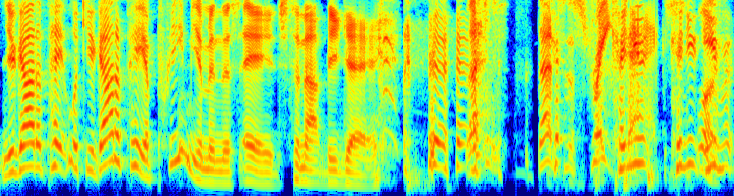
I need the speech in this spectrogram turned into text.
you gotta pay. Look, you gotta pay a premium in this age to not be gay. That's That's the straight Can you can you Look. even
